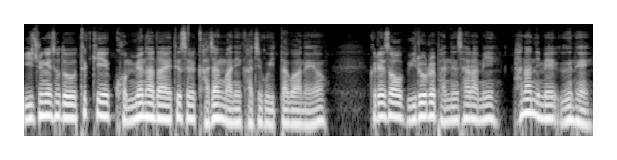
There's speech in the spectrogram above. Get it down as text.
이 중에서도 특히 권면하다의 뜻을 가장 많이 가지고 있다고 하네요. 그래서 위로를 받는 사람이 하나님의 은혜,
